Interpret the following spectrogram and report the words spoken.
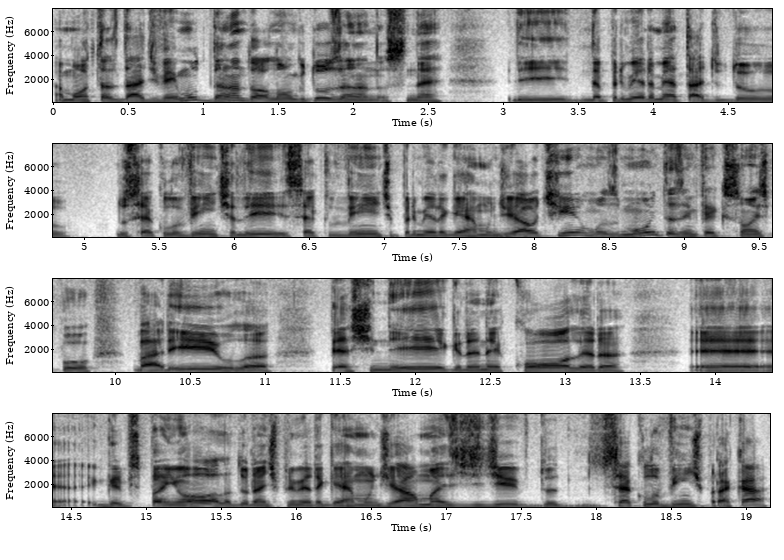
a mortalidade vem mudando ao longo dos anos, né? E da primeira metade do, do século XX ali, século XX, Primeira Guerra Mundial, tínhamos muitas infecções por varíola, peste negra, né? Cólera, é, gripe espanhola durante a Primeira Guerra Mundial, mas de, de do, do, século XX para cá,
